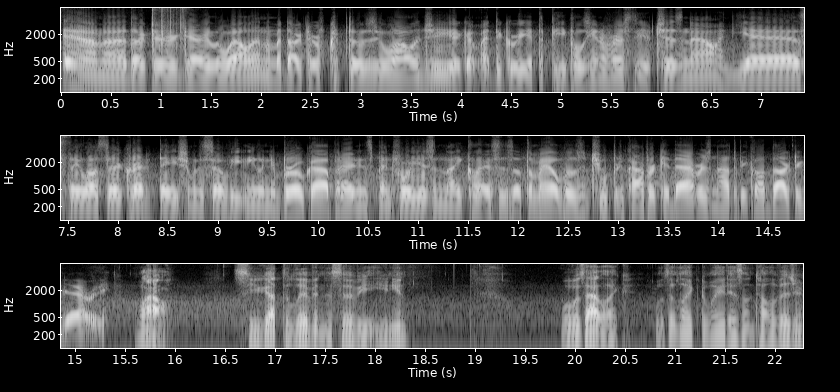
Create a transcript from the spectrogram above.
Yeah, I'm uh, Dr. Gary Llewellyn. I'm a doctor of cryptozoology. I got my degree at the People's University of Chisinau. And yes, they lost their accreditation when the Soviet Union broke up, but I didn't spend four years in night classes up to my elbows in chupacabra cadavers not to be called Dr. Gary. Wow. So you got to live in the Soviet Union? What was that like? Was it like the way it is on television?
